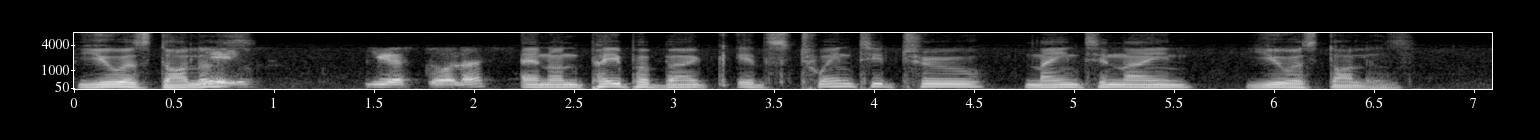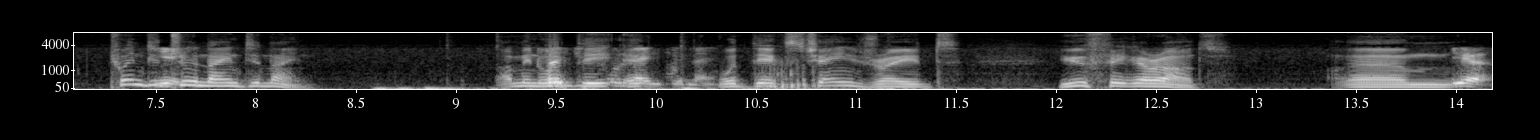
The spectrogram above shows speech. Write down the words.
US dollars. US dollars. And on paperback it's twenty two ninety nine US dollars. Twenty two ninety nine. I mean with the with the exchange rate you figure out um, yeah.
